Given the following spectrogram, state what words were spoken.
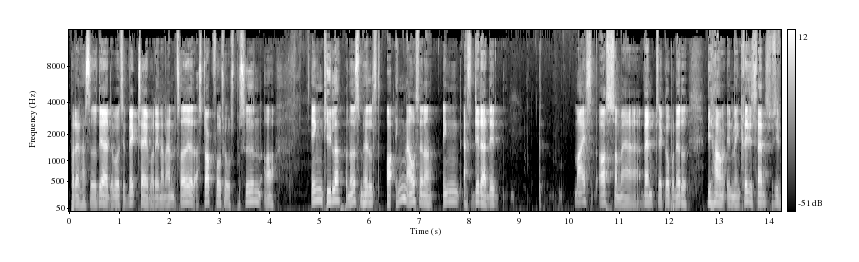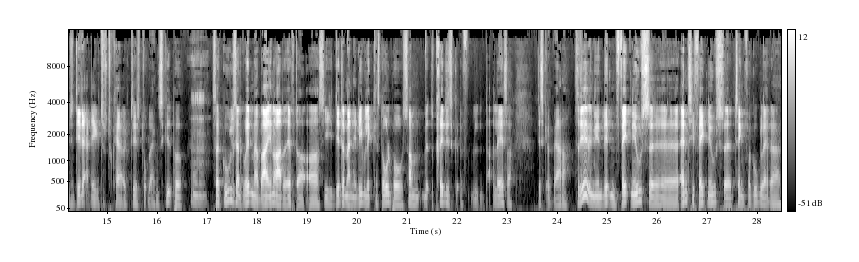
på den her side. Det er både til vægttab, og den og anden tredje, der er stockfotos på siden, og ingen kilder på noget som helst, og ingen afsender, ingen, altså det der, det, mig, os som er vant til at gå på nettet, vi har en, med en kritisk sans, så siger det der, det, du kan jo ikke, det stoler jeg ikke skid på. Mm. Så Googles algoritme er bare indrettet efter at sige, det der man alligevel ikke kan stole på, som kritisk læser, det skal jo ikke være der. Så det er en, lidt en fake news, uh, anti-fake news uh, ting for Google, at der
